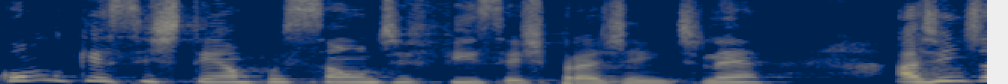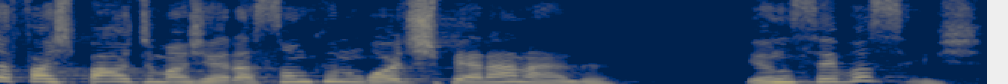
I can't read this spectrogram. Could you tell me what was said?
como que esses tempos são difíceis para a gente, né? A gente já faz parte de uma geração que não gosta de esperar nada. Eu não sei vocês.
